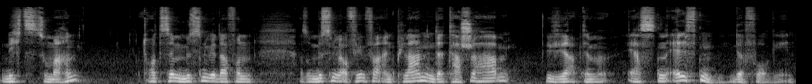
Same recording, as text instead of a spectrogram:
nichts zu machen. Trotzdem müssen wir davon, also müssen wir auf jeden Fall einen Plan in der Tasche haben, wie wir ab dem 1.11. wieder vorgehen.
